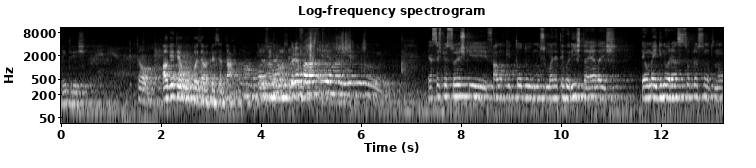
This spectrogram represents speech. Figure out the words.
bem triste. Então, alguém tem alguma coisa a acrescentar? Eu queria falar que a maioria do, dessas pessoas que falam que todo muçulmano é terrorista, elas têm uma ignorância sobre o assunto, não,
